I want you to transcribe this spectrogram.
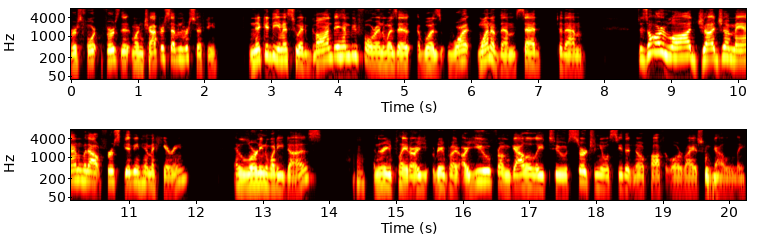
verse four, verse one, chapter 7, verse 50. Nicodemus, who had gone to him before and was a, was one, one of them, said to them, Does our law judge a man without first giving him a hearing and learning what he does? Hmm. And then he played, Are you replied, Are you from Galilee to search and you will see that no prophet will arise from Galilee?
